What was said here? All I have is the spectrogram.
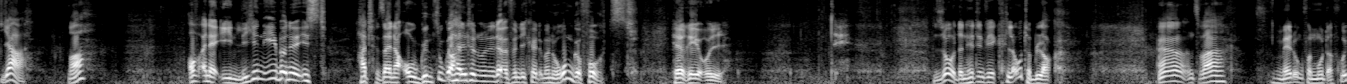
ja, na? auf einer ähnlichen Ebene ist, hat seine Augen zugehalten und in der Öffentlichkeit immer nur rumgefurzt, Herr Reul. So, dann hätten wir Klauteblock. Äh, und zwar Meldung von Montag früh.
